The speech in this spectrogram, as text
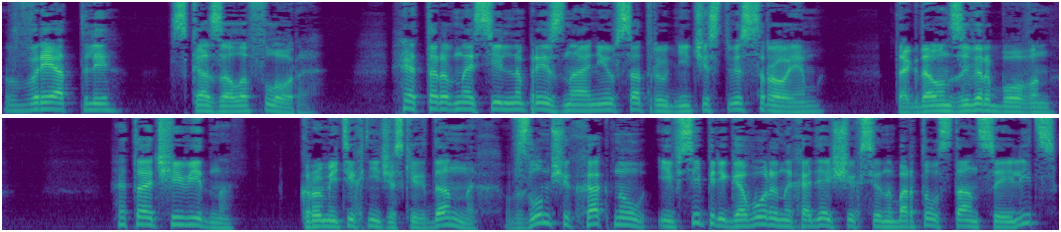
«Вряд ли», — сказала Флора. «Это равносильно признанию в сотрудничестве с Роем. Тогда он завербован». «Это очевидно», Кроме технических данных, взломщик хакнул и все переговоры находящихся на борту станции лиц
